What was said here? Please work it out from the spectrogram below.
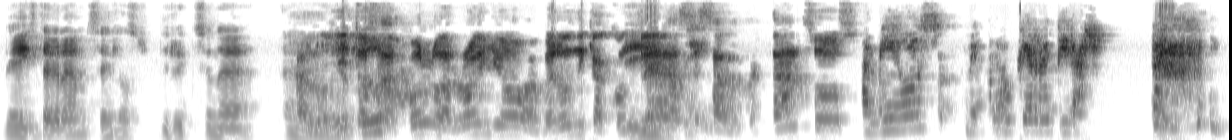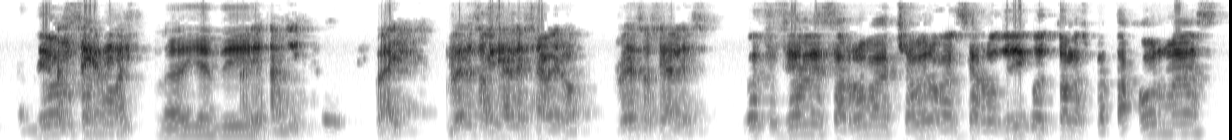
de Instagram, se los direcciona a Saluditos YouTube. a Polo Arroyo, a Verónica Contreras, ya. César Betanzos. Amigos, me tengo que retirar. Adiós. Andy. Bye, Andy. Adiós, Andy. Bye. Redes sociales, Chavero. Redes sociales. redes sociales, arroba Chavero García Rodrigo en todas las plataformas,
